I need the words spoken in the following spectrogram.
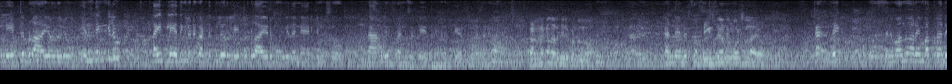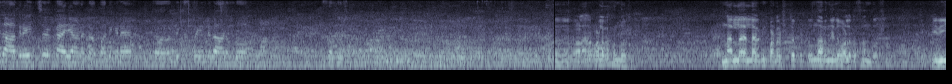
റിലേറ്റബിൾ ആയുള്ളൊരു എന്തെങ്കിലും ലൈഫിൽ ഏതെങ്കിലും ഒരു ഘട്ടത്തിൽ റിലേറ്റബിൾ ആയൊരു മൂവി തന്നെയായിരിക്കും. സോ ഫാമിലിയും ഫ്രണ്ട്സൊക്കെ ആയിട്ട് നിങ്ങൾ തിയേറ്ററിൽ തന്നെ കാണാം. കണ്ണൊക്കെ നിറഞ്ഞിരിപ്പുണ്ടല്ലോ. അത് കണ്ടതിന്റെ ഒരു ഇമോഷണൽ ആയോ? ലൈക്ക് സിനിമ എന്ന് പറയുമ്പോൾ അത്രയധികം ആഗ്രഹിച്ച കാര്യമാണല്ലോ. അപ്പോൾ അതിങ്ങനെ ബിഗ് സ്ക്രീനിൽ കാണുമ്പോൾ സന്തോഷം. വളരെ വളരെ സന്തോഷം. നല്ല എല്ലാവർക്കും പടം ഇഷ്ടപ്പെട്ടു എന്ന് അറിഞ്ഞതിൽ വളരെ സന്തോഷം. ഇനി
